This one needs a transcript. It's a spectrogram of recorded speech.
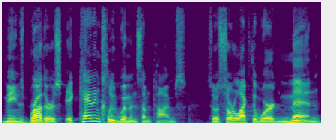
means brothers. It can include women sometimes. So it's sort of like the word men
